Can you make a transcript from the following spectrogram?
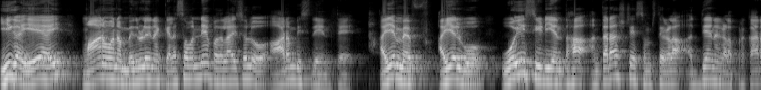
ಈಗ ಎ ಐ ಮಾನವನ ಮೆದುಳಿನ ಕೆಲಸವನ್ನೇ ಬದಲಾಯಿಸಲು ಆರಂಭಿಸಿದೆಯಂತೆ. I M F, I L O E C ಡಿಯಂತಹ ಅಂತಾರಾಷ್ಟ್ರೀಯ ಸಂಸ್ಥೆಗಳ ಅಧ್ಯಯನಗಳ ಪ್ರಕಾರ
